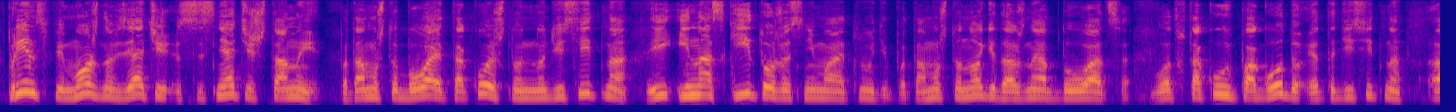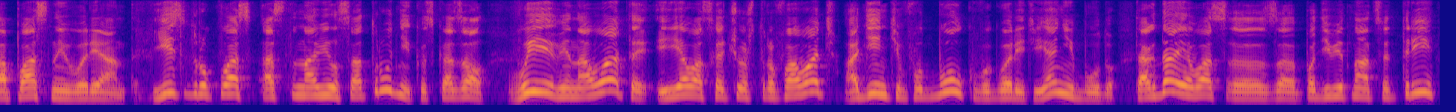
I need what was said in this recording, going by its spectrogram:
В принципе, можно взять и снять и штаны, потому что бывает такое, что, ну, действительно, и, и носки тоже снимают люди, потому что ноги должны обдуваться. Вот в такую погоду это действительно опасные варианты. Если вдруг вас остановил сотрудник и сказал, вы виноваты, и я вас хочу штрафовать, оденьте футболку, вы говорите, я не буду. Тогда я вас э, за, по 19.3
